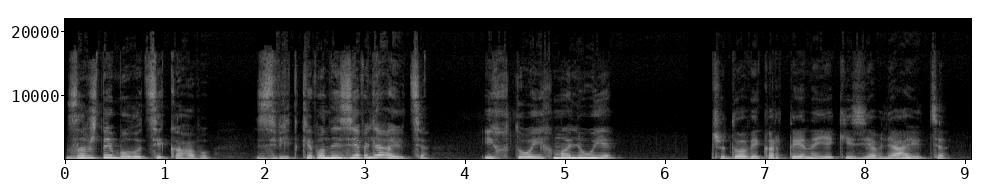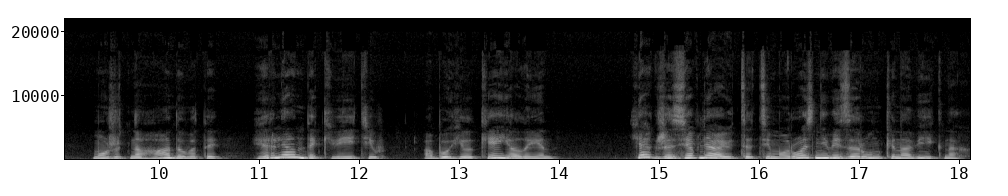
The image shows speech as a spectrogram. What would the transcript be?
Завжди було цікаво, звідки вони з'являються і хто їх малює. Чудові картини, які з'являються, можуть нагадувати гірлянди квітів або гілки ялин. Як же з'являються ці морозні візерунки на вікнах?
